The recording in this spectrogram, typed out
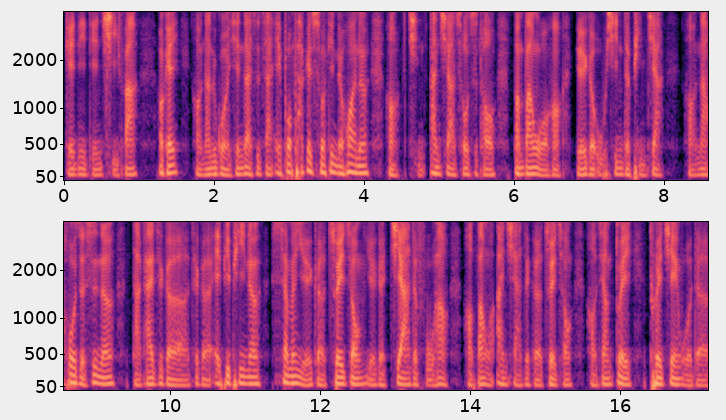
给你一点启发。OK，好，那如果你现在是在 Apple Podcast 收听的话呢，好，请按下手指头帮帮我哈，有一个五星的评价。好，那或者是呢，打开这个这个 APP 呢，上面有一个追踪，有一个加的符号，好，帮我按下这个追踪，好，这样对推荐我的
